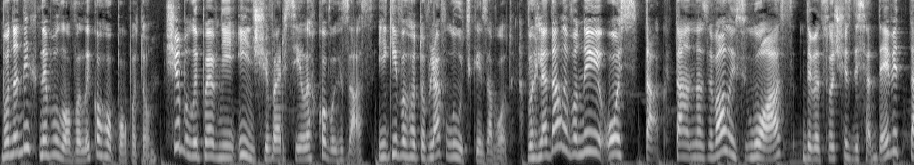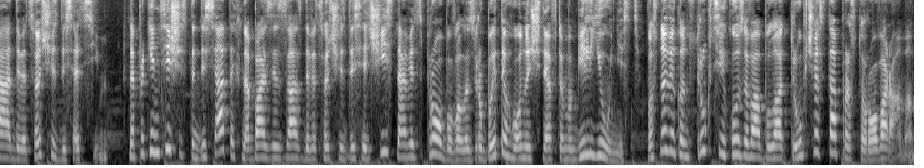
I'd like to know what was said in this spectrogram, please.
бо на них не було великого попиту. Ще були певні інші версії легкових ЗАЗ, які виготовляв Луцький завод. Виглядали вони ось так та називались ЛУАЗ 969 та 967. Наприкінці 60-х на базі ЗАЗ 966 навіть спробували зробити гоночний автомобіль Юність. В основі конструкції кузова була трубчаста просторова рама.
